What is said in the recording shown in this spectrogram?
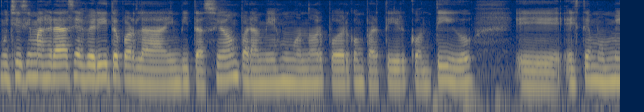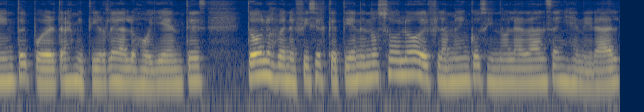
Muchísimas gracias, Berito, por la invitación. Para mí es un honor poder compartir contigo eh, este momento y poder transmitirle a los oyentes todos los beneficios que tiene no solo el flamenco, sino la danza en general,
